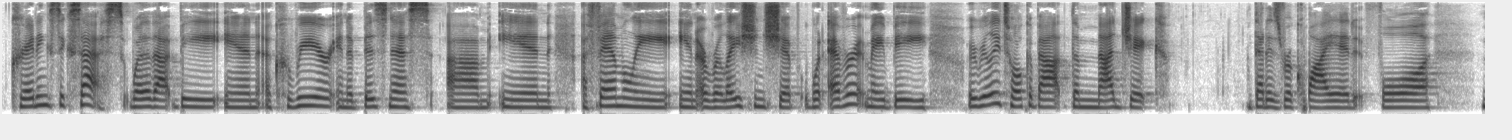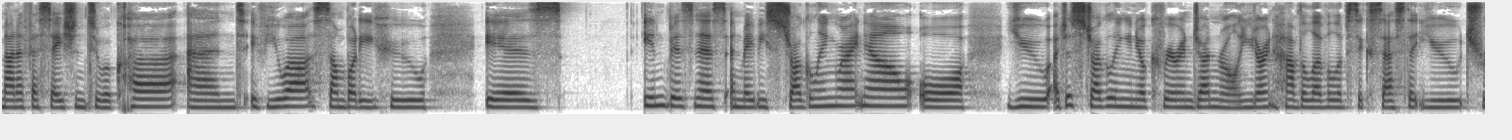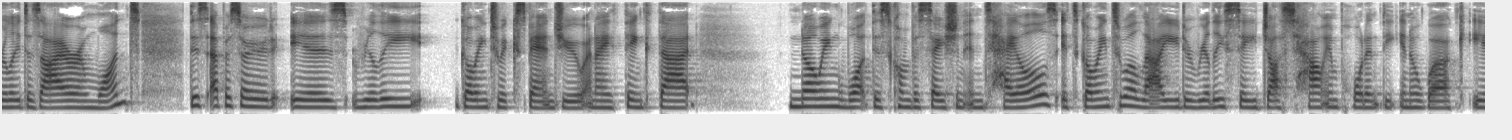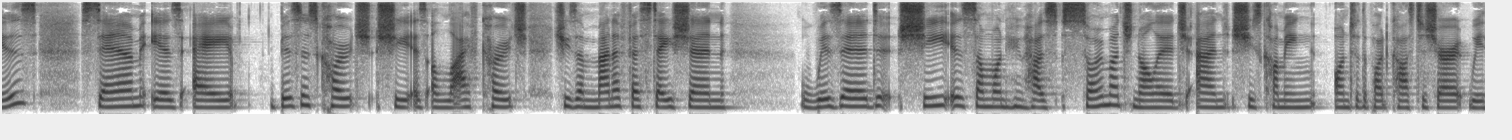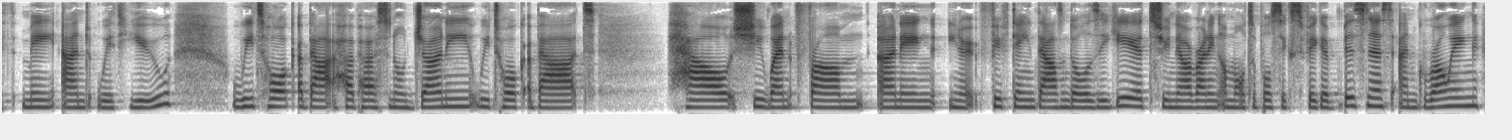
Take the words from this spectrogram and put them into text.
creating success, whether that be in a career, in a business, um, in a family, in a relationship, whatever it may be. We really talk about the magic that is required for manifestation to occur. And if you are somebody who is in business and maybe struggling right now, or you are just struggling in your career in general, you don't have the level of success that you truly desire and want, this episode is really going to expand you. And I think that knowing what this conversation entails, it's going to allow you to really see just how important the inner work is. Sam is a business coach, she is a life coach, she's a manifestation wizard. She is someone who has so much knowledge and she's coming onto the podcast to share it with me and with you. We talk about her personal journey, we talk about how she went from earning, you know, $15,000 a year to now running a multiple six figure business and growing.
